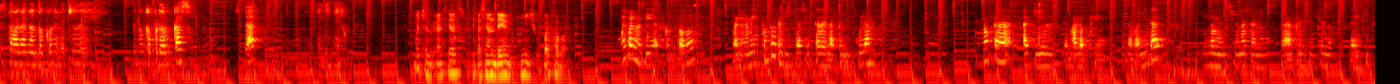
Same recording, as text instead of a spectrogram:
estaba ganando con el hecho de, nunca perder un caso. El dinero. Muchas gracias. Participación de Michu, por favor. Muy buenos días con todos. Bueno, a mi punto de vista acerca de la película, se nota aquí el tema lo que es la vanidad lo menciona, también está presente lo que es la ética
